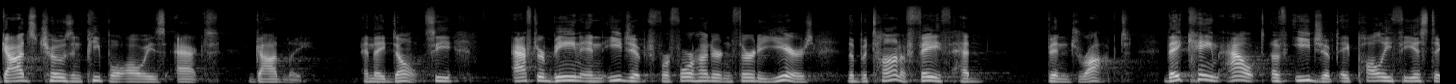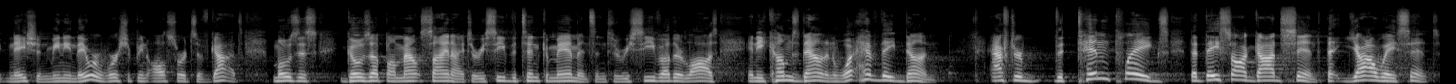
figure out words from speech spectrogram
God's chosen people always act godly, and they don't. See, after being in Egypt for 430 years, the baton of faith had been dropped. They came out of Egypt a polytheistic nation, meaning they were worshiping all sorts of gods. Moses goes up on Mount Sinai to receive the Ten Commandments and to receive other laws, and he comes down, and what have they done? After the 10 plagues that they saw God send, that Yahweh sent,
